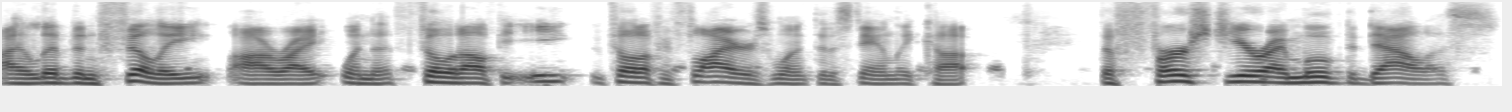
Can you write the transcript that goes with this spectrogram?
I lived in Philly, all right, when the Philadelphia Philadelphia Flyers went to the Stanley Cup. The first year I moved to Dallas,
